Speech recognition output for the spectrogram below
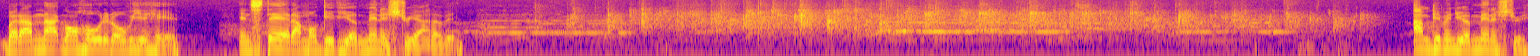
But I'm not going to hold it over your head. Instead, I'm going to give you a ministry out of it. I'm giving you a ministry.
